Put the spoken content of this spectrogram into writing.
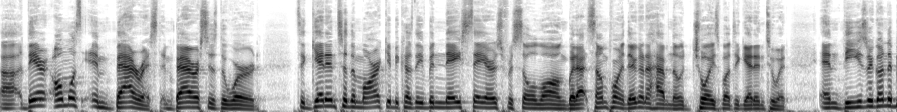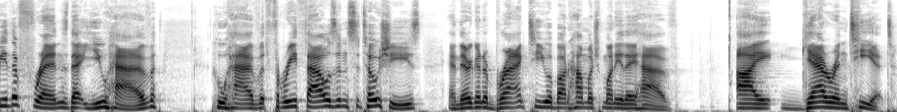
Uh, they're almost embarrassed. Embarrassed is the word to get into the market because they've been naysayers for so long. But at some point, they're going to have no choice but to get into it. And these are going to be the friends that you have who have 3,000 Satoshis and they're going to brag to you about how much money they have. I guarantee it.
